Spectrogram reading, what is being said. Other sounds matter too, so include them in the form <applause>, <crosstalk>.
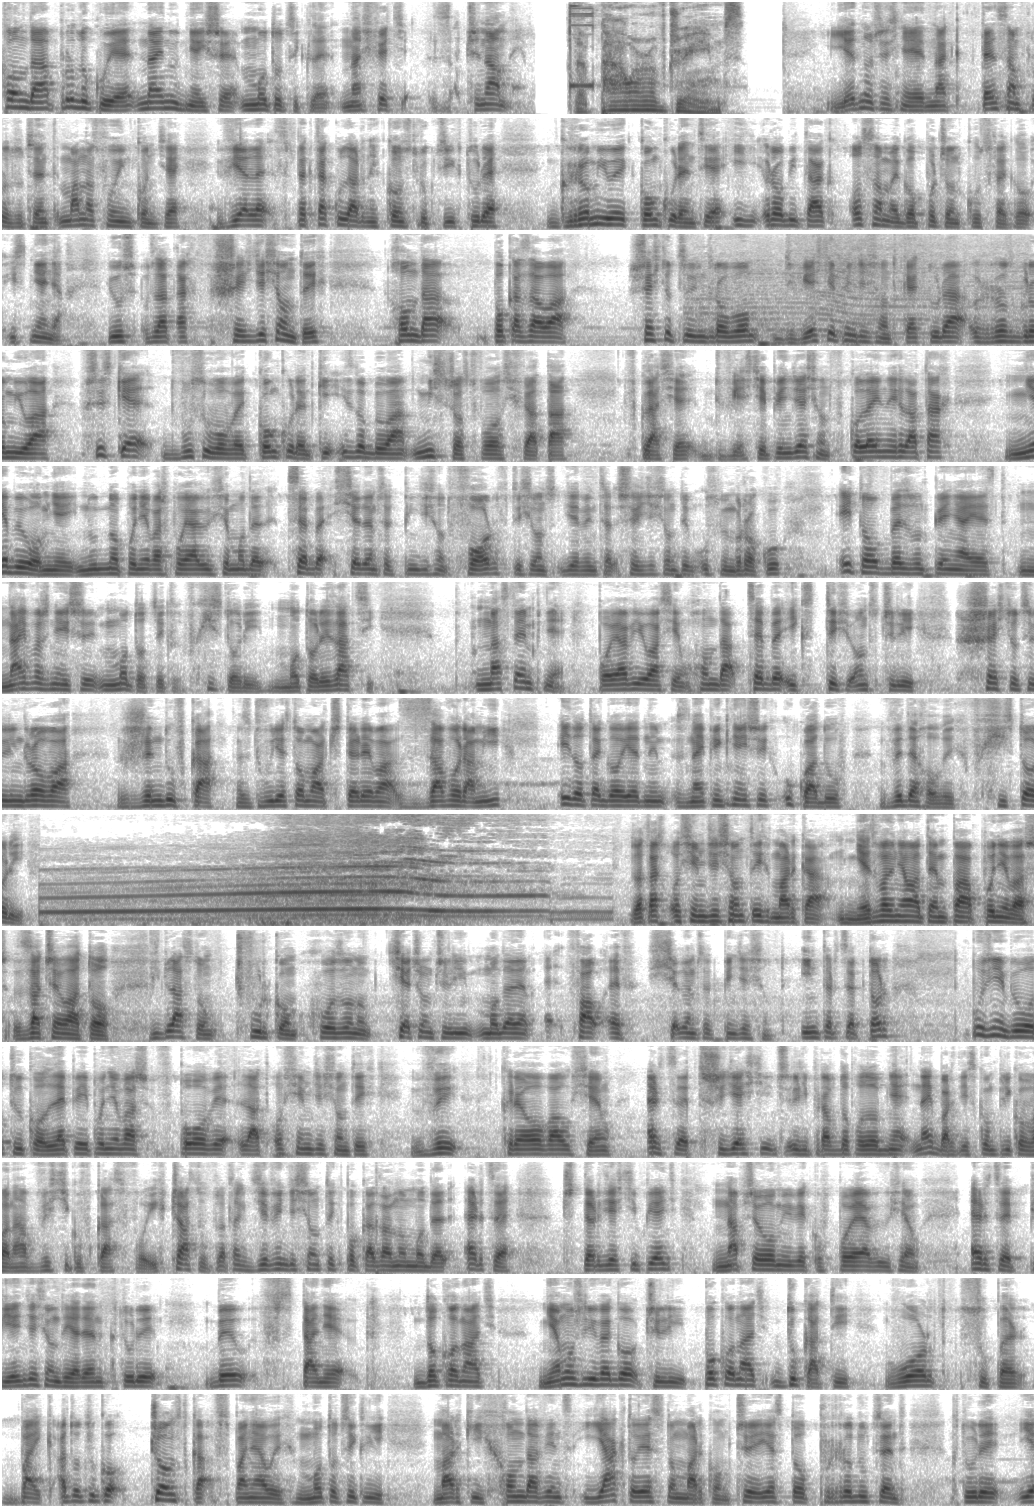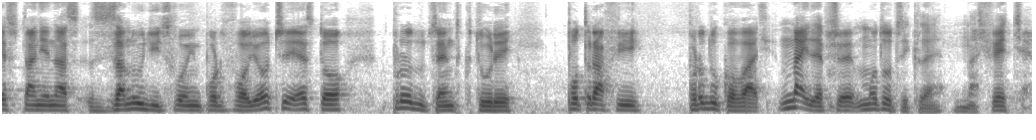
Honda produkuje najnudniejsze motocykle na świecie. Zaczynamy. The power of dreams. Jednocześnie jednak ten sam producent ma na swoim koncie wiele spektakularnych konstrukcji, które gromiły konkurencję i robi tak od samego początku swego istnienia. Już w latach 60. Honda pokazała sześciocylindrową 250, która rozgromiła wszystkie dwusuwowe konkurentki i zdobyła Mistrzostwo Świata w klasie 250. W kolejnych latach nie było mniej nudno, ponieważ pojawił się model CB754 w 1968 roku i to bez wątpienia jest najważniejszy motocykl w historii motoryzacji. Następnie pojawiła się Honda CBX 1000, czyli sześciocylindrowa rzędówka z 24 zaworami i do tego jednym z najpiękniejszych układów wydechowych w historii. W latach 80. marka nie zwalniała tempa, ponieważ zaczęła to widlastą czwórką chłodzoną cieczą, czyli modelem VF750 Interceptor. Później było tylko lepiej, ponieważ w połowie lat 80. wykreował się RC30, czyli prawdopodobnie najbardziej skomplikowana wyścigówka swoich czasów. W latach 90. pokazano model RC45. Na przełomie wieków pojawił się RC51, który był w stanie dokonać niemożliwego, czyli pokonać Ducati World Superbike. A to tylko cząstka wspaniałych motocykli marki Honda, więc jak to jest z tą marką? Czy jest to producent, który jest w stanie nas zanudzić swoim portfolio, czy jest to producent, który potrafi produkować najlepsze motocykle na świecie?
